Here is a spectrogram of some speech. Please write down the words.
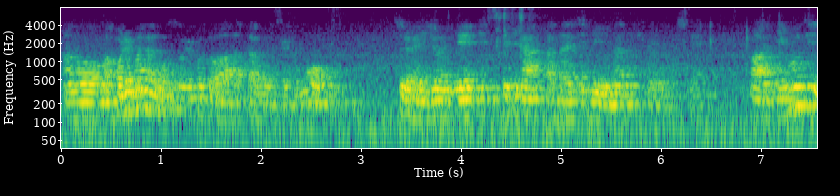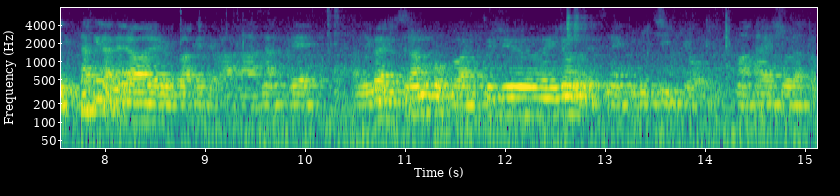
あのまあ、これまでもそういうことはあったんですけども、それが非常に現実的な形になってきておりまして、まあ、日本人だけが狙われるわけではなくて、あのいわゆるイスラム国は60以上のですね国地域を、まあ、対象だと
